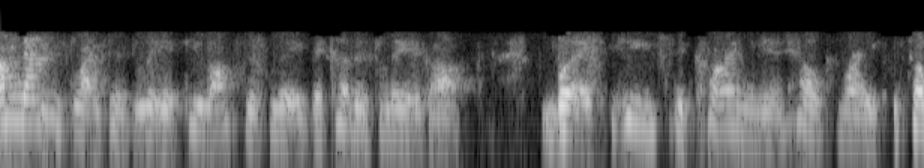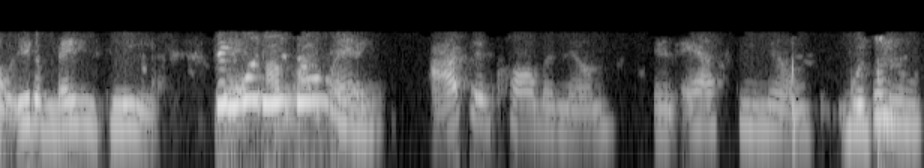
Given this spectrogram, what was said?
I'm not his life, his leg. He lost his leg. They cut his leg off, but he's declining in health, right? So it amazed me. See, what are you I'm doing? "Dang, I've been calling them and asking them, would you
